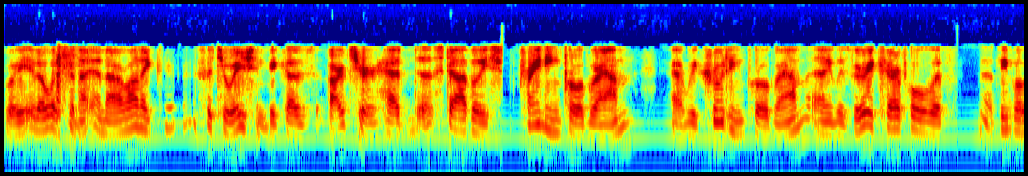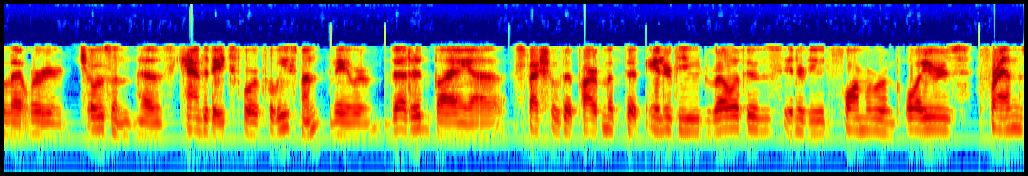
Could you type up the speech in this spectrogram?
well, it was an, an ironic situation because Archer had established training program, a recruiting program, and he was very careful with people that were chosen as candidates for policemen. They were vetted by a special department that interviewed relatives, interviewed former employers, friends,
